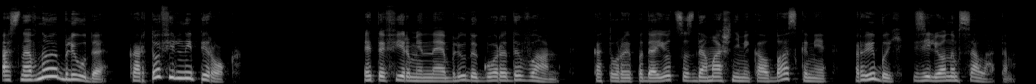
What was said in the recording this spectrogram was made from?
Основное блюдо – картофельный пирог. Это фирменное блюдо города Ван, которое подается с домашними колбасками, рыбой, зеленым салатом.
